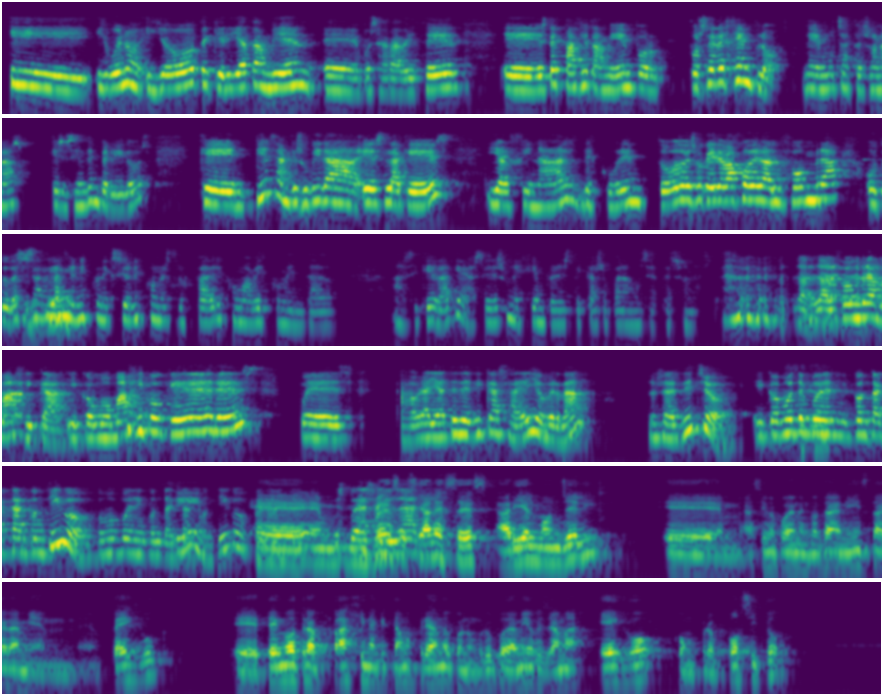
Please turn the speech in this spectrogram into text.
Y, y bueno, y yo te quería también, eh, pues, agradecer eh, este espacio también por, por ser ejemplo de muchas personas que se sienten perdidos, que piensan que su vida es la que es y al final descubren todo eso que hay debajo de la alfombra o todas esas relaciones, conexiones con nuestros padres, como habéis comentado. Así que gracias, eres un ejemplo en este caso para muchas personas. La, la, alfombra mágica. Y como mágico que eres, pues ahora ya te dedicas a ello, ¿verdad? nos has dicho. ¿Y cómo te pueden contactar contigo? ¿Cómo pueden contactar contigo? Eh, en mis redes sociales es Ariel Mongeli. Eh, así me pueden encontrar en Instagram y en, Facebook. Eh, tengo otra página que estamos creando con un grupo de amigos que se llama Ego con propósito,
